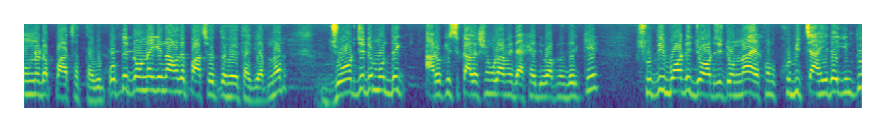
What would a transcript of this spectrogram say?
অন্যটা পাঁচ হাত থাকবে। প্রত্যেকটা অন্য কিন্তু আমাদের পাঁচ হাতে হয়ে থাকে আপনার। জর্জেটের মধ্যে আরও কিছু কালেকশনগুলো আমি দেখাই দিব আপনাদেরকে। সুতি বডি জর্জেট না এখন খুবই চাহিদা কিন্তু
